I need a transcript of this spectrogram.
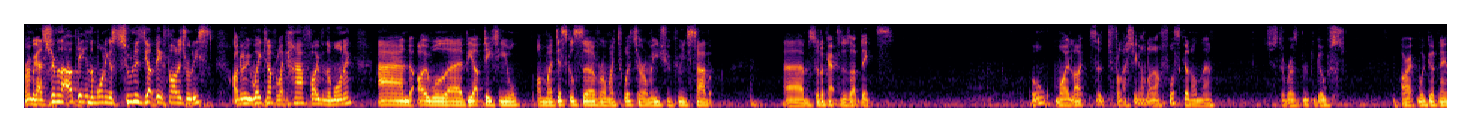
Remember, guys, streaming that update in the morning as soon as the update file is released. I'm going to be waking up at like half five in the morning, and I will uh, be updating you all on my Discord server, on my Twitter, on my YouTube community tab. Um, so look out for those updates. Oh, my lights are flashing on and off. What's going on there? It's just a resident ghost. All right, we're good now.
